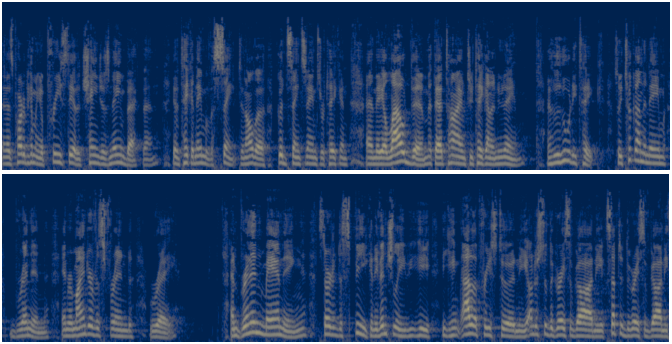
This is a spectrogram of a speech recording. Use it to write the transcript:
And as part of becoming a priest, he had to change his name back then. He had to take a name of a saint. And all the good saints' names were taken. And they allowed them at that time to take on a new name. And who, who would he take? So he took on the name Brennan in reminder of his friend Ray. And Brennan Manning started to speak, and eventually he, he came out of the priesthood and he understood the grace of God and he accepted the grace of God and he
